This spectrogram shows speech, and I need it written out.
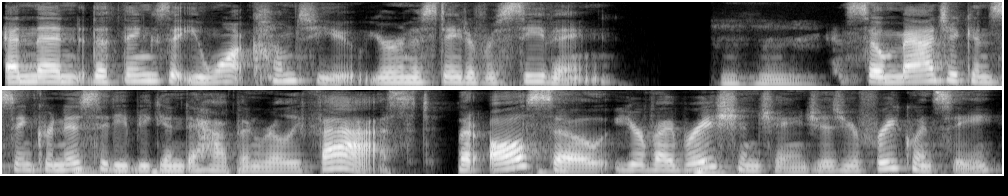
And then the things that you want come to you. You're in a state of receiving Mm-hmm. And so magic and synchronicity begin to happen really fast, but also your vibration changes, your frequency.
